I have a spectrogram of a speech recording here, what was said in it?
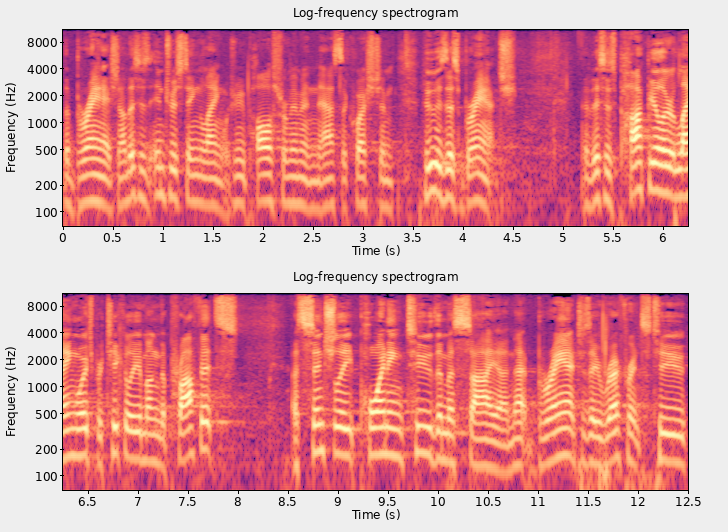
the branch. Now, this is interesting language. We pause for a minute and ask the question who is this branch? Now, this is popular language, particularly among the prophets, essentially pointing to the Messiah. And that branch is a reference to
